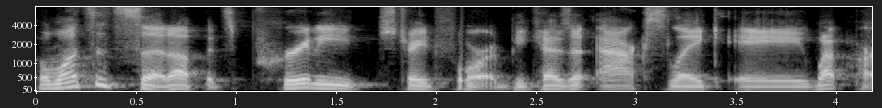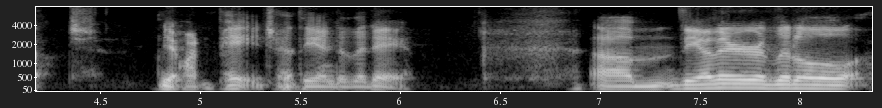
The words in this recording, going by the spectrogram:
But once it's set up, it's pretty straightforward because it acts like a web part yep. on page at the end of the day. Um, the other little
